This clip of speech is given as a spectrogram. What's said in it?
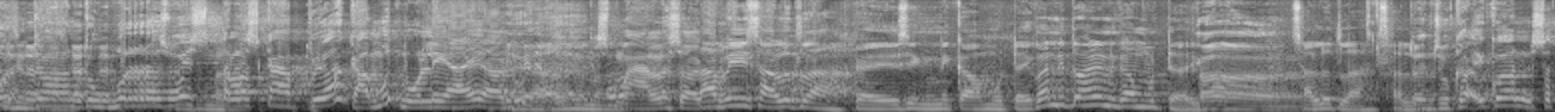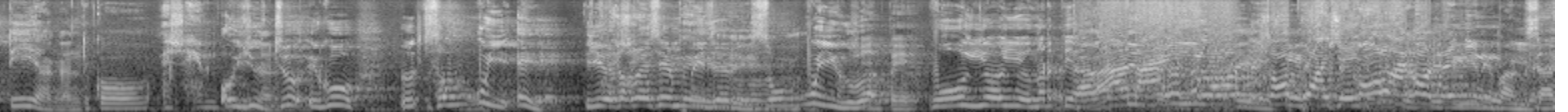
Udan tuwer wis teles kabeh ah gamut mulai ae aku. Wis males aku. Tapi salut lah kayak sing nikah muda. Kan itu nikah muda. iku. Ah. Salut lah, salut. Dan juga iku kan setia kan teko SMP. Oh iya kan. cuk, iku sewi. Eh, iya toko SMP jadi. Sewi gua. Oh iya iya ngerti aku. Ah, iya, sopo aja Sekolah kok nang ini ini. bangsat.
